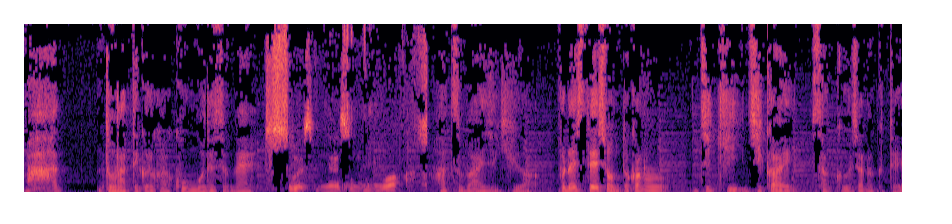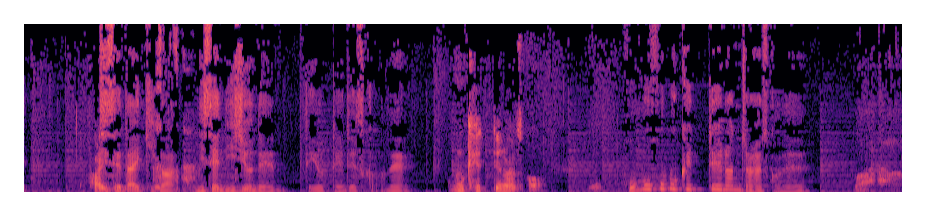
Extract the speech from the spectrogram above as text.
まあ、どうなってくるかは今後ですよね。そうですね、その辺は。発売時期が。プレイステーションとかの時期、次回作じゃなくて、はい次世代機が2020年って予定ですからね。もう決定なんですか？ほぼほぼ決定なんじゃないですかね。わあ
